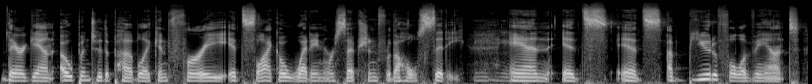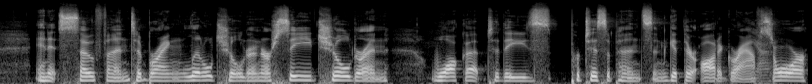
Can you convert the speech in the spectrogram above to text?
there again open to the public and free. It's like a wedding reception for the whole city. Mm-hmm. And it's it's a beautiful event and it's so fun to bring little children or see children walk up to these participants and get their autographs or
